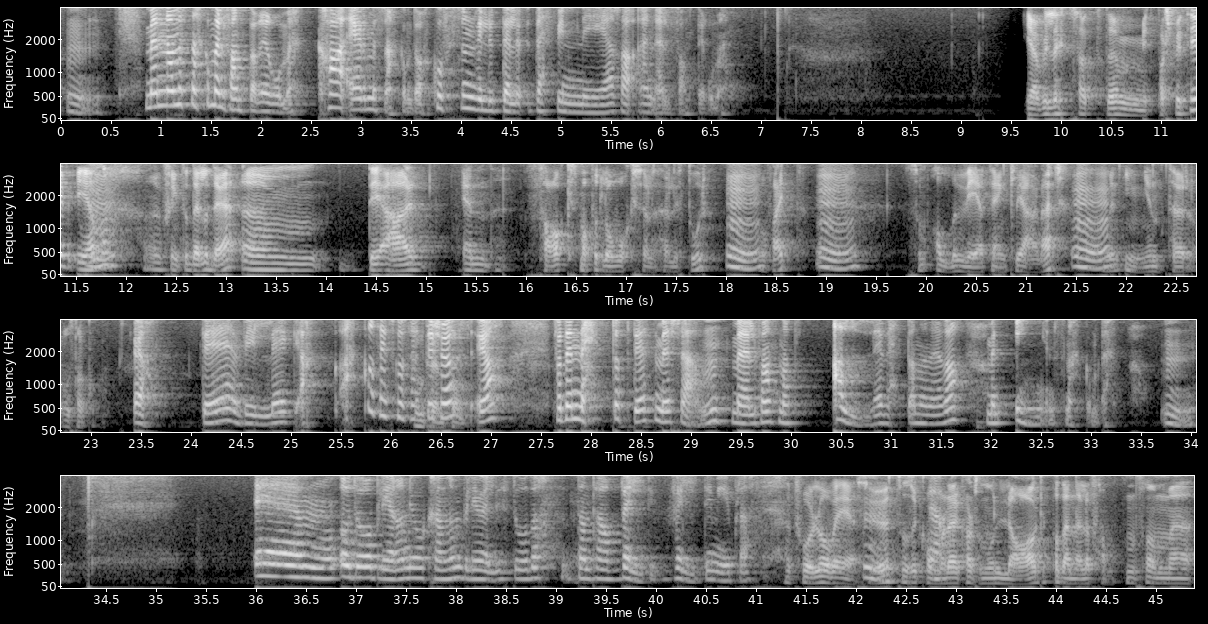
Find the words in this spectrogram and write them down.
Men når vi snakker om elefanter i rommet, hva er det vi snakker om da? Hvordan vil du definere en elefant i rommet? Jeg ville sagt det mitt perspektiv igjen. Mm. Flink til å dele det. Um, det er en sak som har fått lov å vokse seg litt stor og feit. Som alle vet egentlig er der, men ingen tør å snakke om. Ja, det ville jeg ak akkurat jeg skulle sagt det sjøl. sånn. Ja. For det er nettopp det som er kjernen med elefanten, at alle vet at den er der, men ingen snakker om det. Mm. Um, og da blir han jo, kan han bli veldig stor, da. Den tar veldig, veldig mye plass. Den får lov å ese ut, og så kommer Ja. det kanskje noen lag på den elefanten som, eh,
